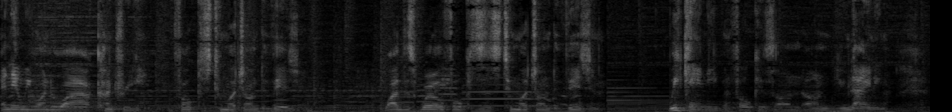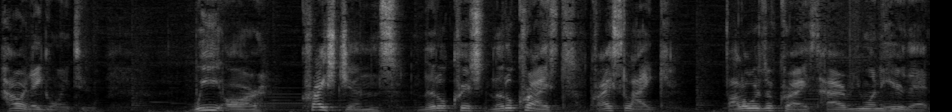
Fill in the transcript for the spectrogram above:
And then we wonder why our country focuses too much on division. Why this world focuses too much on division. We can't even focus on, on uniting. How are they going to? We are Christians, little Christ, little Christ, Christ-like, followers of Christ, however you want to hear that,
